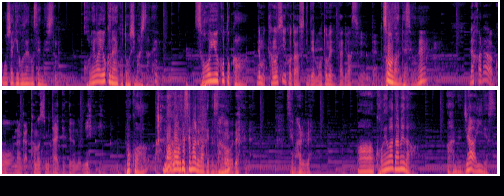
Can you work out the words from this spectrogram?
申し訳ございませんでした。これは良くないことをしましたね。そういうことか。でも楽しいことは好きで求めてたりはするみたいな。そうなんですよね、うんうんだからこうなんか楽しみたいって言ってるのに。僕は真顔で迫るわけですね。真顔で迫る。ああこれはダメだ。あでじゃあいいです。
